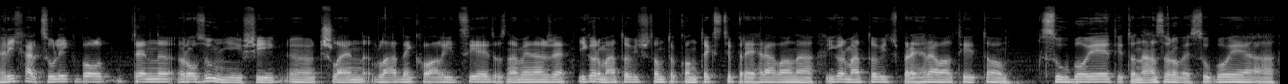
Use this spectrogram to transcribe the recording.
Richard Sulik bol ten rozumnejší e, člen vládnej koalície, to znamená, že Igor Matovič v tomto kontexte prehrával na... Igor Matovič prehrával tieto súboje, tieto názorové súboje a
